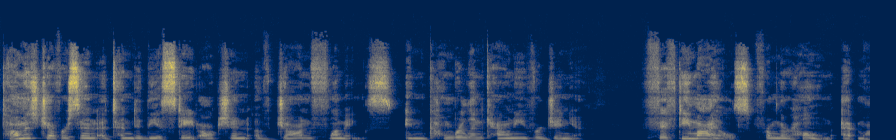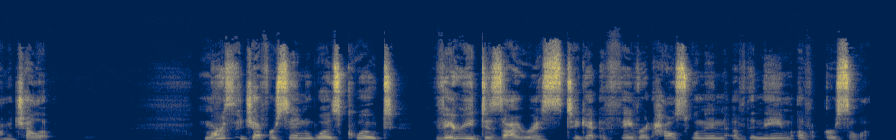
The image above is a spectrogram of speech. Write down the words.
Thomas Jefferson attended the estate auction of John Fleming's in Cumberland County, Virginia, 50 miles from their home at Monticello. Martha Jefferson was, quote, very desirous to get a favorite housewoman of the name of Ursula.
